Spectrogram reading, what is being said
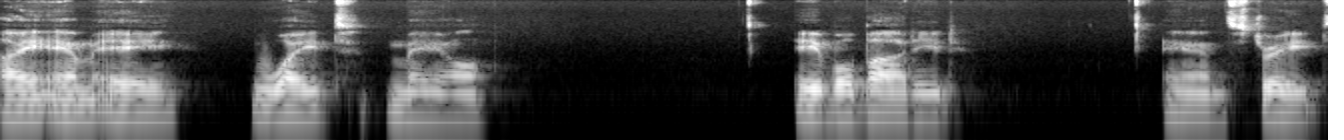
I am a white male, able bodied, and straight,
